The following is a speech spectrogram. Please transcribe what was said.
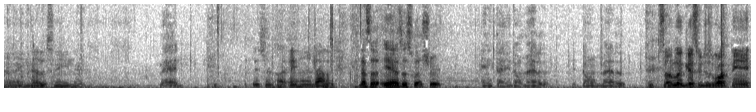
Yeah, I ain't never seen that. Man, this shirt like eight hundred dollars. That's a yeah, it's a sweatshirt. Anything, it don't matter. It don't matter. so look, guess who just walked in?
